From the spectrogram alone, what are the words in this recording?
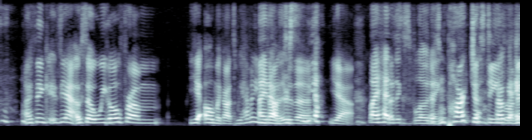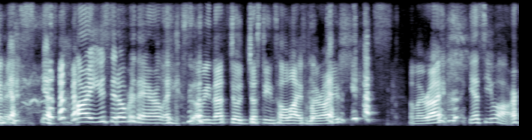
I think it's yeah. So we go from yeah. Oh my god. So we haven't even I know, got to the there's- yeah. my head's Let's- exploding Let's park Justine for a minute. yes yes all right you sit over there like I mean that's Justine's whole life. Am I right? yes Am I right? yes you are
